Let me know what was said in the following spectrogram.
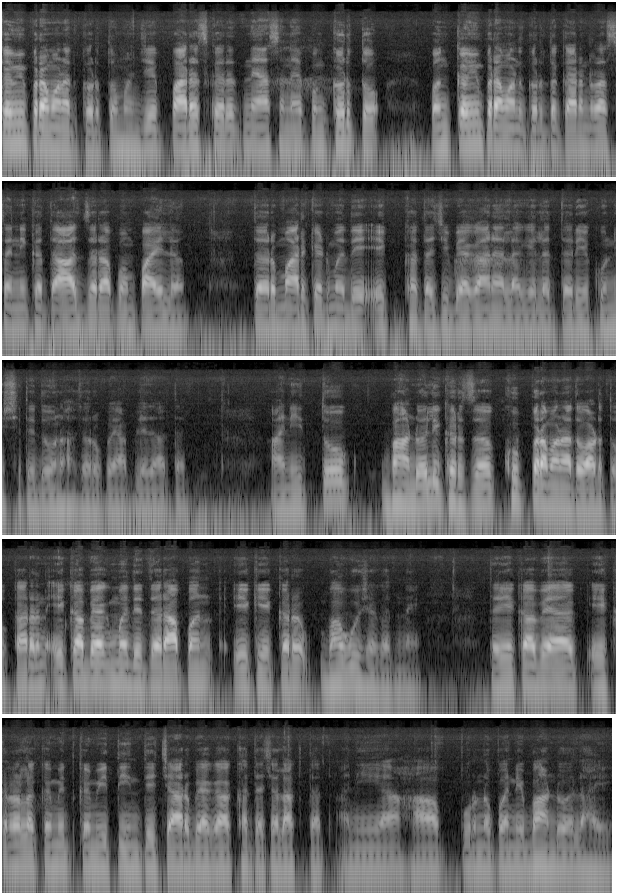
कमी प्रमाणात करतो. म्हणजे फारच करत नाही असं नाही पण करतो. पण कमी प्रमाणात करतो. कारण रासायनिक खतं आज जर आपण पाहिलं तर मार्केटमध्ये एक खताची बॅग आणायला गेलं तर एकोणीसशे ते दोन हजार रुपये आपले जातात. आणि तो भांडवली खर्च खूप प्रमाणात वाढतो. कारण एका बॅगमध्ये तर आपण एक एकर भागू शकत नाही. तर एका बॅग एकराला कमीत कमी तीन ते चार बॅगा खताच्या लागतात. आणि हा पूर्णपणे भांडवल आहे.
